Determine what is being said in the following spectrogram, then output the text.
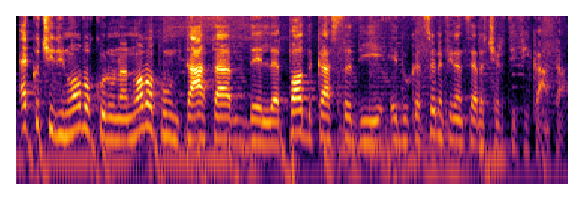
Eccoci di nuovo con una nuova puntata del podcast di educazione finanziaria certificata.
